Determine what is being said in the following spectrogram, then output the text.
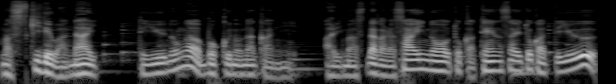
まあ、好きではないっていうのが僕の中にあります。だから才能とか天才とかっていう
